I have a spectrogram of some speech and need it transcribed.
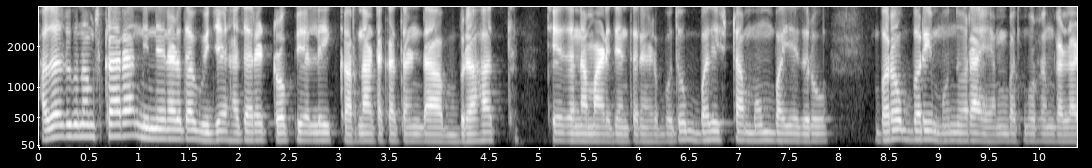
ಎಲ್ಲರಿಗೂ ನಮಸ್ಕಾರ. ನಿನ್ನೆ ನಡೆದ ವಿಜಯ್ ಹಜಾರೆ ಟ್ರೋಫಿಯಲ್ಲಿ ಕರ್ನಾಟಕ ತಂಡ ಬೃಹತ್ ಚೇಜನ್ನು ಮಾಡಿದೆ ಅಂತಲೇ ಹೇಳ್ಬೋದು. ಬಲಿಷ್ಠ ಮುಂಬೈ ಎದುರು ಬರೋಬ್ಬರಿ ಮುನ್ನೂರ ಎಂಬತ್ತ್ಮೂರು ರನ್ಗಳ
